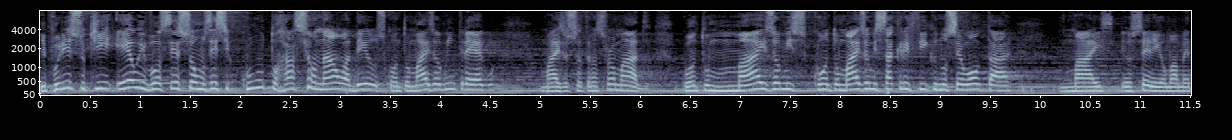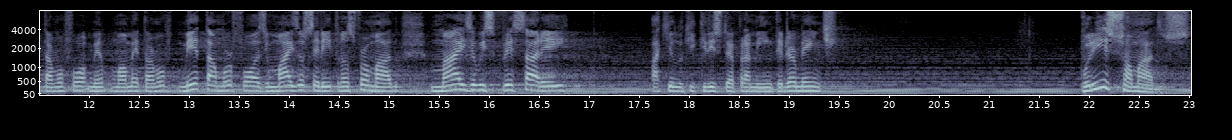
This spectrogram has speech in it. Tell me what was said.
E por isso que eu e você somos esse culto racional a Deus. Quanto mais eu me entrego, mais eu sou transformado. Quanto mais eu me, quanto mais eu me sacrifico no seu altar, mais eu serei uma, metamorfo, uma metamorfose, mais eu serei transformado, mais eu expressarei aquilo que Cristo é para mim interiormente. Por isso, amados,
